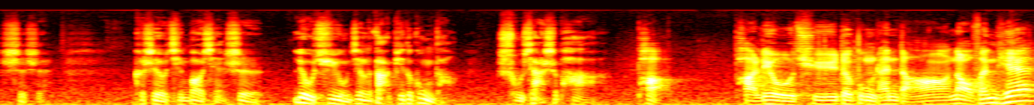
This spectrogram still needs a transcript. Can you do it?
是是。可是有情报显示，六区涌进了大批的共党，属下是怕怕怕六区的共产党闹翻天，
